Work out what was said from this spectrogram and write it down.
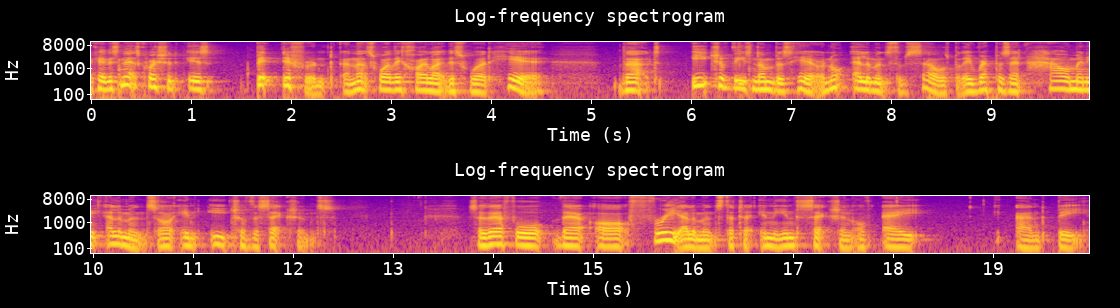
Okay, this next question is a bit different, and that's why they highlight this word here, that each of these numbers here are not elements themselves, but they represent how many elements are in each of the sections. So therefore, there are three elements that are in the intersection of A and B.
